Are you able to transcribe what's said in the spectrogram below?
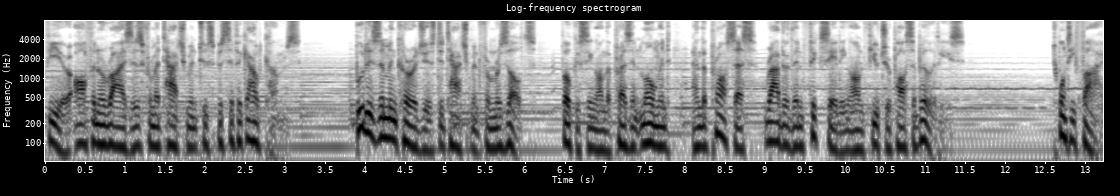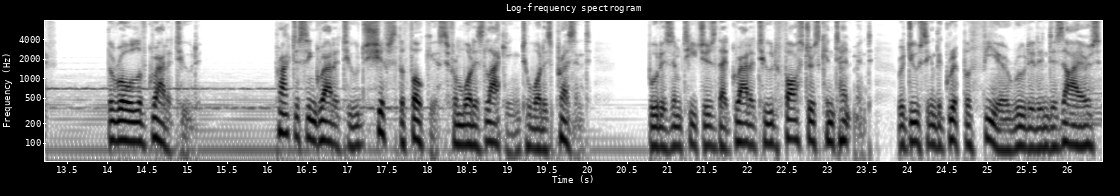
Fear often arises from attachment to specific outcomes. Buddhism encourages detachment from results, focusing on the present moment and the process rather than fixating on future possibilities. 25. The role of gratitude. Practicing gratitude shifts the focus from what is lacking to what is present. Buddhism teaches that gratitude fosters contentment, reducing the grip of fear rooted in desires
